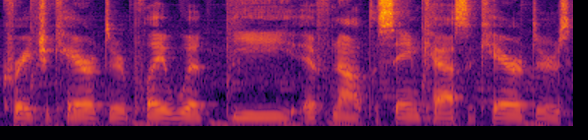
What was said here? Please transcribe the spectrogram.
create your character, play with the, if not the same cast of characters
